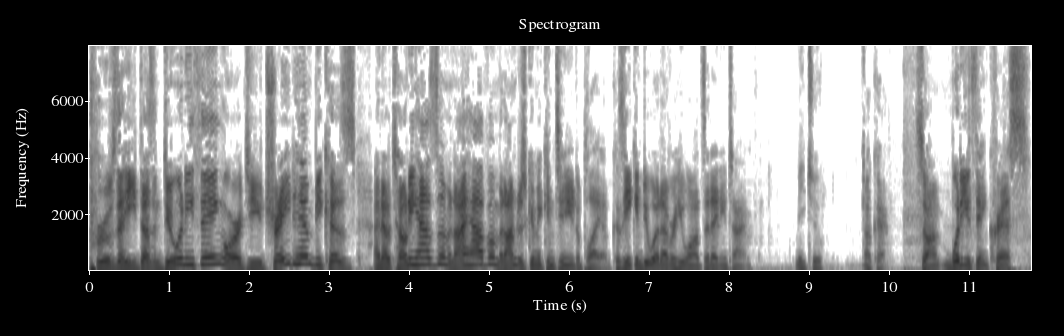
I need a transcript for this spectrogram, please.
proves that he doesn't do anything, or do you trade him? Because I know Tony has him and I have him, and I'm just going to continue to play him because he can do whatever he wants at any time. Me too. Okay. So, um, what do you think, Chris?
